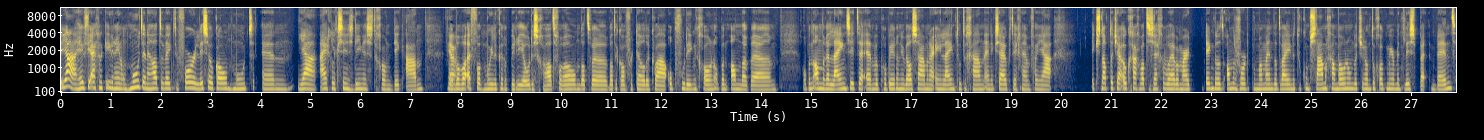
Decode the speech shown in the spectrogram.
ja, heeft hij eigenlijk iedereen ontmoet. En hij had de week ervoor Liz ook al ontmoet. En ja, eigenlijk sindsdien is het gewoon dik aan. We Ja. hebben wel even wat moeilijkere periodes gehad. Vooral omdat we, wat ik al vertelde, qua opvoeding gewoon op een andere, op een andere lijn zitten. En we proberen nu wel samen naar één lijn toe te gaan. En ik zei ook tegen hem van ja, ik snap dat jij ook graag wat te zeggen wil hebben. Maar denk dat het anders wordt op het moment dat wij in de toekomst samen gaan wonen. Omdat je dan toch ook meer met Liz be- bent.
